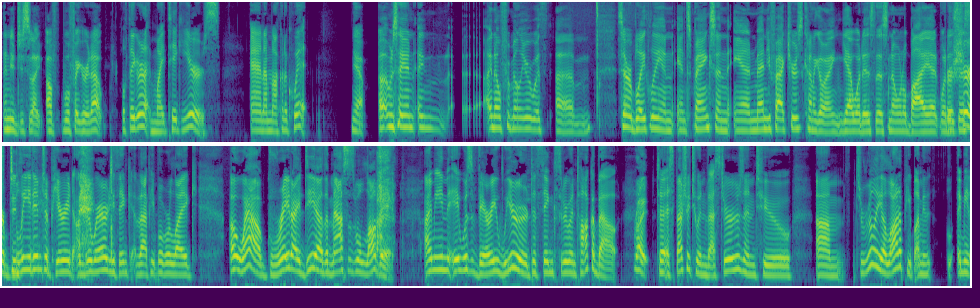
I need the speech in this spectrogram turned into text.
And you're just like, we'll figure it out. We'll figure it out. It might take years, and I'm not going to quit. Yeah. I'm saying, and I know familiar with um, Sara Blakely and, and Spanx and, and manufacturers kind of going, yeah, what is this? No one will buy it. What For is sure. this? Did- Bleed into period underwear. Do you think that people were like, oh, wow, great idea. The masses will love it? I mean, it was very weird to think through and talk about, right? To especially to investors and to um, to really a lot of people. I mean, I mean,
